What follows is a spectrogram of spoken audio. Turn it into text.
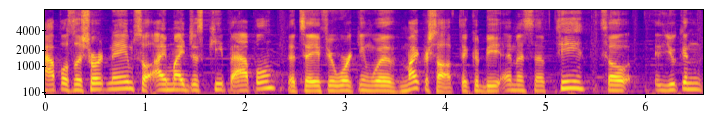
Apple's a short name, so I might just keep Apple. Let's say if you're working with Microsoft, it could be MSFT. So you can,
